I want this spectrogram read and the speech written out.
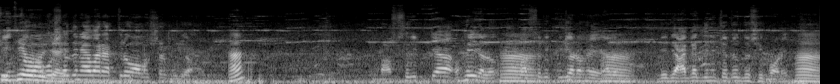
তিথি অনুযায়ী। আবার রাত্রি অমাবস্যার পুজো হয়। হ্যাঁ? বাৎসরিকটা হয়ে গেল হ্যাঁ। বাৎসরিক পূজাটা হয়ে গেল। হ্যাঁ। যদি আগের দিনে চতুর্দশী পড়ে হ্যাঁ।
